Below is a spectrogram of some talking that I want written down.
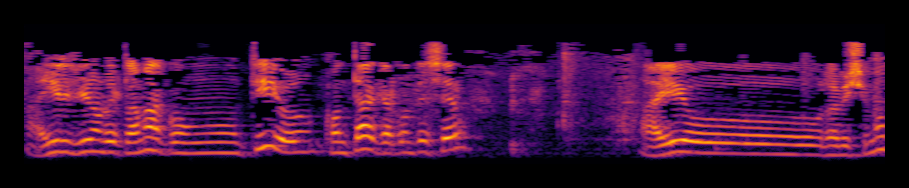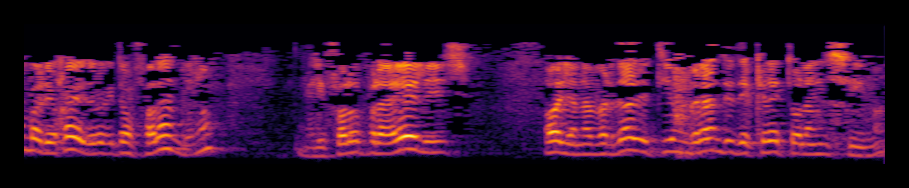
Aí eles viram reclamar com o tio, contar o que aconteceu. Aí o Rabi Shimon Bar Yochai, do que estão falando, não? Ele falou para eles, olha, na verdade tinha um grande decreto lá em cima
